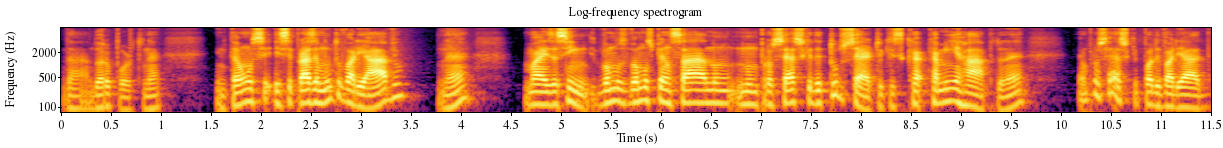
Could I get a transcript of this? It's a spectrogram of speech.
da, do aeroporto, né? Então esse, esse, prazo é muito variável, né? Mas assim, vamos, vamos pensar num, num processo que dê tudo certo, que caminhe rápido, né? É um processo que pode variar de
